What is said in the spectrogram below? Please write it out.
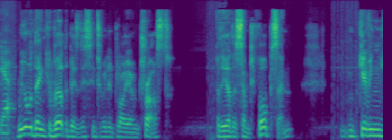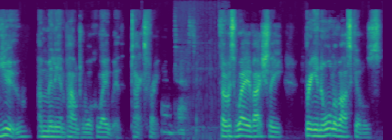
Yeah. We will then convert the business into an employer owned trust for the other 74%, giving you a million pound to walk away with tax free. Fantastic. So it's a way of actually bringing all of our skills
